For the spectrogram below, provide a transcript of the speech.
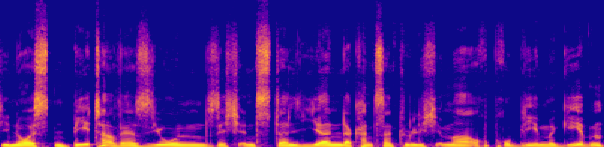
die neuesten Beta-Versionen sich installieren. Da kann es natürlich immer auch Probleme geben.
